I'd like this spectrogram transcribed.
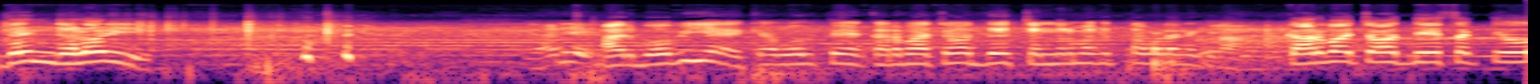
दिन झलोरी। और वो भी है क्या बोलते हैं करवा चौथ देख चंद्रमा कितना बड़ा निकला। करवा चौथ देख सकते हो।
